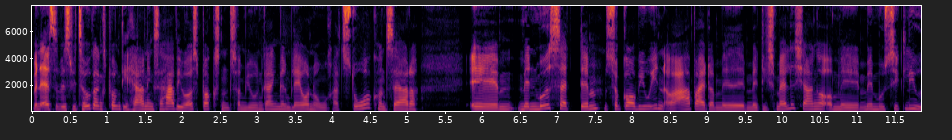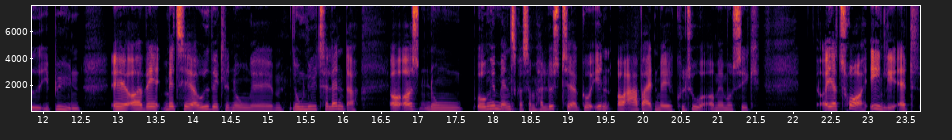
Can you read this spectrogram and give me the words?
Men altså, hvis vi tager udgangspunkt i Herning, så har vi jo også Boksen, som jo en gang imellem laver nogle ret store koncerter. Øh, men modsat dem, så går vi jo ind og arbejder med, med de smalle genrer og med, med musiklivet i byen, øh, og er med til at udvikle nogle, øh, nogle nye talenter og også nogle unge mennesker, som har lyst til at gå ind og arbejde med kultur og med musik. Og jeg tror egentlig, at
